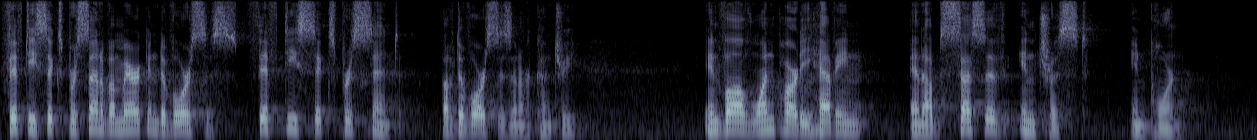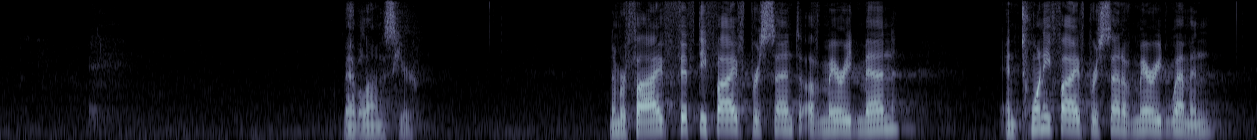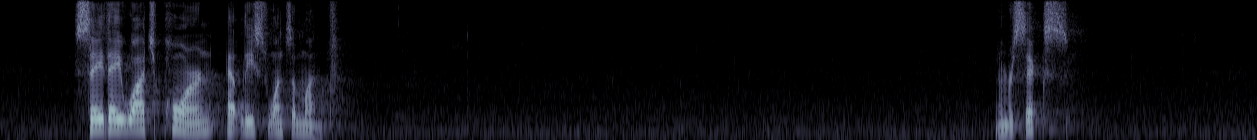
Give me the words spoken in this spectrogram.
56% of American divorces, 56% of divorces in our country involve one party having an obsessive interest in porn. Babylon is here. Number five, 55% of married men and 25% of married women say they watch porn at least once a month. Number six,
